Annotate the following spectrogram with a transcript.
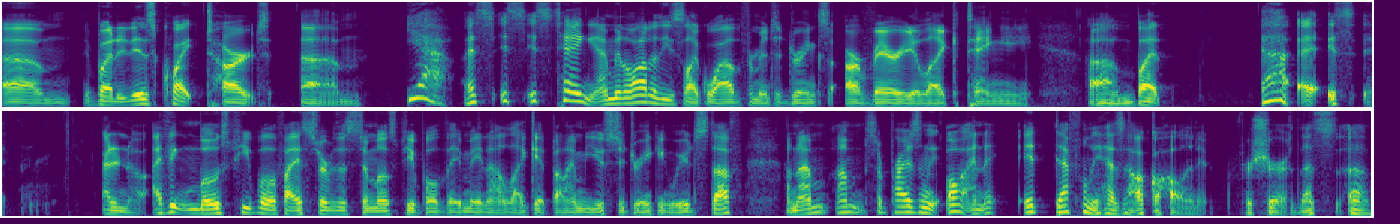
um, but it is quite tart. Um, yeah, it's, it's it's tangy. I mean, a lot of these like wild fermented drinks are very like tangy, um, but yeah, it's. I don't know. I think most people, if I serve this to most people, they may not like it. But I'm used to drinking weird stuff, and I'm I'm surprisingly. Oh, and it, it definitely has alcohol in it for sure. That's uh,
